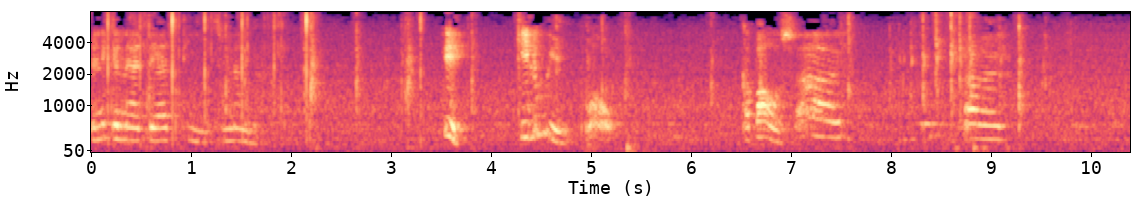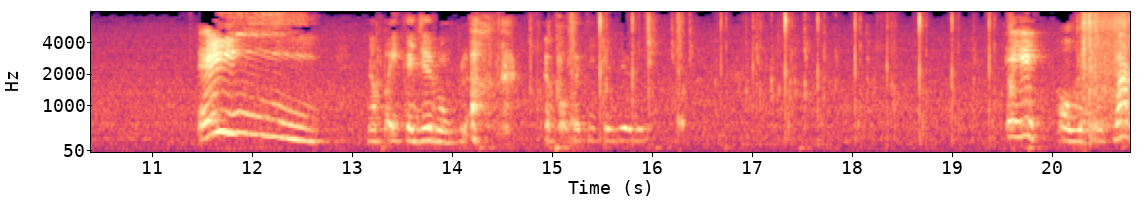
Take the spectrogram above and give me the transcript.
Ini kena hati-hati sebenarnya. Eh, kiluin. Wow. Kapaus. Hai. Hai. Hey! Nampak ikan jerung pula. Nampak macam ikan jerung. Eh, eh. Allah Akbar.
